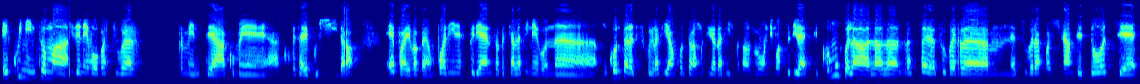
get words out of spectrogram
e quindi insomma ci tenevo particolarmente a come, a come sarebbe uscita e poi vabbè un po' di inesperienza perché alla fine con uh, un conto è la discografia, un conto è la musica da film, sono due mondi molto diversi. Comunque la, la, la, la storia è super, è super affascinante e dolce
